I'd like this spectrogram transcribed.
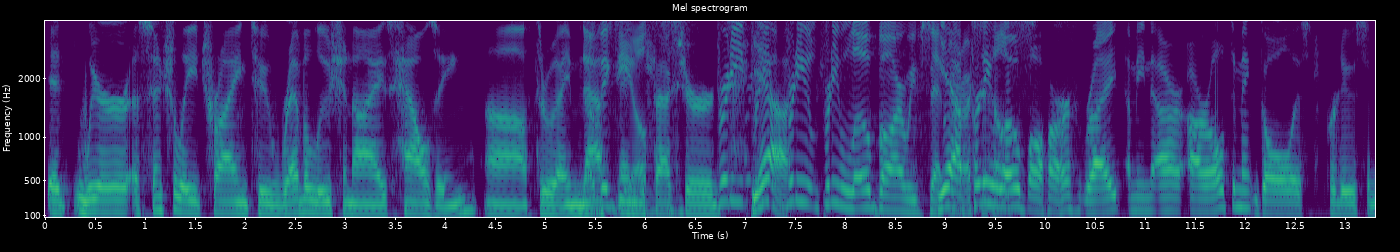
it we're essentially trying to revolutionize housing uh, through a no mass manufactured. pretty, pretty, yeah, pretty pretty low bar we've set. Yeah, pretty low bar, right? I mean, our our ultimate goal is to produce an,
